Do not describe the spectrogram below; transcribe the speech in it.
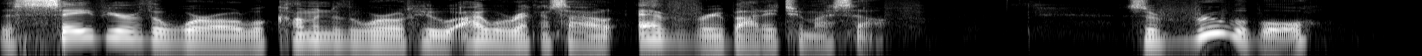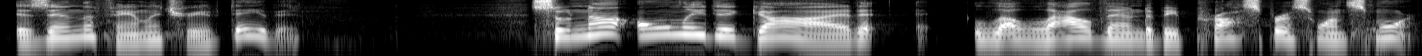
the Savior of the world will come into the world who I will reconcile everybody to myself. Zerubbabel is in the family tree of David. So not only did God allow them to be prosperous once more,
